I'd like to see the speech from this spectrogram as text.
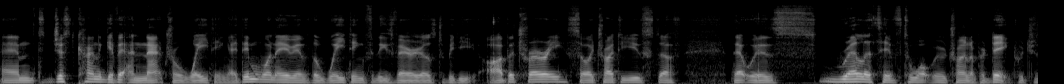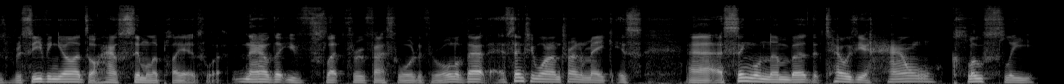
um, to just kind of give it a natural weighting. I didn't want any of the weighting for these variables to be arbitrary, so I tried to use stuff that was relative to what we were trying to predict, which was receiving yards or how similar players were. Now that you've slept through, fast forwarded through all of that, essentially what I'm trying to make is uh, a single number that tells you how closely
